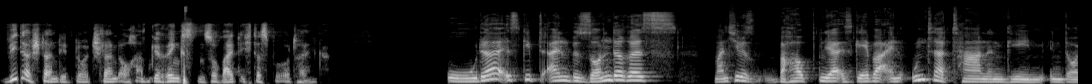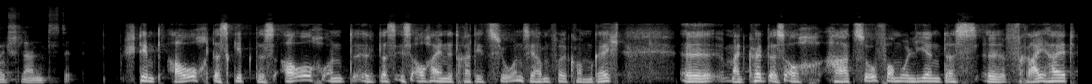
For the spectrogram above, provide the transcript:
Widerstand in Deutschland auch am geringsten, soweit ich das beurteilen kann. Oder es gibt ein besonderes, manche behaupten ja, es gäbe ein Untertanengen in Deutschland stimmt auch, das gibt es auch und äh, das ist auch eine Tradition. Sie haben vollkommen recht. Äh, man könnte es auch hart so formulieren, dass äh, Freiheit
